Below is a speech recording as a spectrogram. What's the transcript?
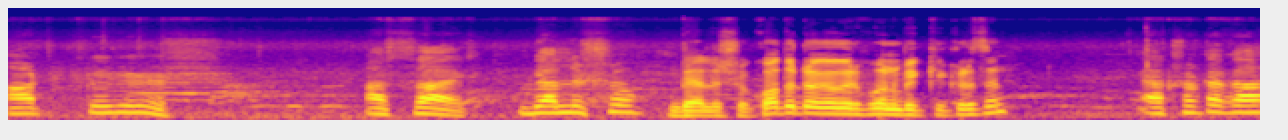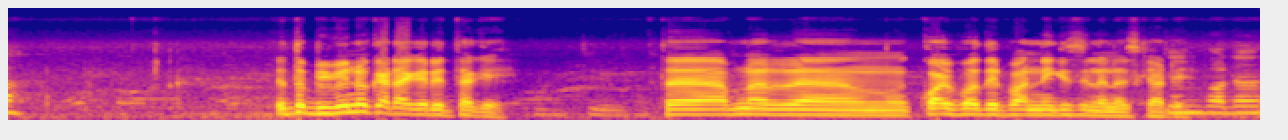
আটত্রিশ আচ্ছা বিয়াল্লিশশো। বিয়াল্লিশশো। কত টাকা করে ফোন বিক্রি করেছেন? একশো টাকা। এ তো বিভিন্ন ক্যাটাগরির থাকে। তা আপনার কয় পদের পান নিয়ে গেছিলেন আজকে হাটে? তিন পদের।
